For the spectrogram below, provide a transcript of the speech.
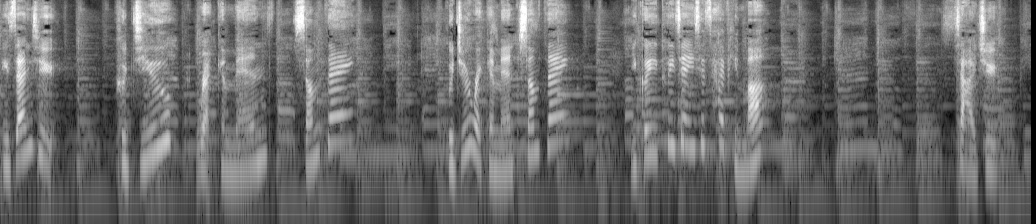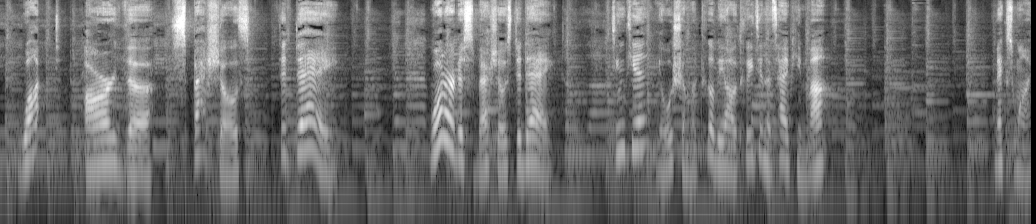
第三句，Could you recommend something? Could you recommend something? 你可以推荐一些菜品吗？ 下一句，What are the specials today? What are the specials today? 今天有什么特别要推荐的菜品吗？Next one.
